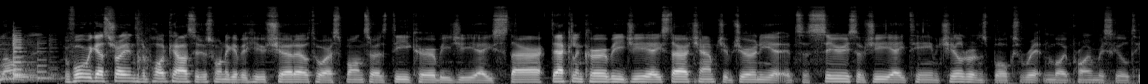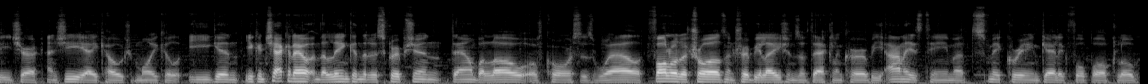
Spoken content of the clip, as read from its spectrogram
Before we get straight into the podcast, I just want to give a huge shout out to our sponsors, D Kirby GAA Star. Declan Kirby GAA Star Championship Journey. It's a series of GAA team children's books written by primary school teacher and GAA coach Michael Egan. You can check it out in the link in the description down below, of course, as well. Follow the trials and tribulations of Declan Kirby and his team at Smithgreen Gaelic Football Club,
